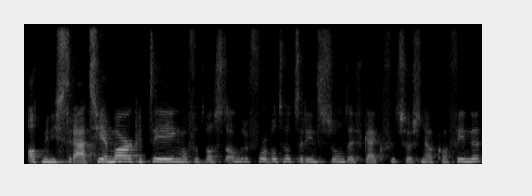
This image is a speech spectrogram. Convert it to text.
administratie en marketing. Of het was het andere voorbeeld wat erin stond. Even kijken of ik het zo snel kan vinden.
